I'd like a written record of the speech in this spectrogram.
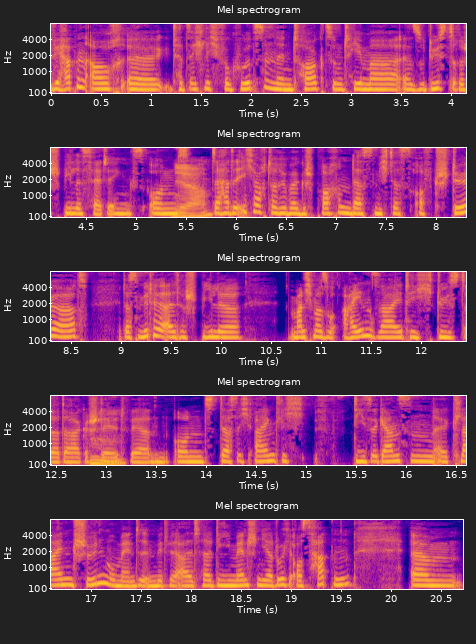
Wir hatten auch äh, tatsächlich vor kurzem einen Talk zum Thema äh, so düstere Spiele-Settings. Und ja. da hatte ich auch darüber gesprochen, dass mich das oft stört, dass Mittelalterspiele manchmal so einseitig düster dargestellt mhm. werden. Und dass ich eigentlich diese ganzen äh, kleinen schönen Momente im Mittelalter, die Menschen ja durchaus hatten, ähm,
